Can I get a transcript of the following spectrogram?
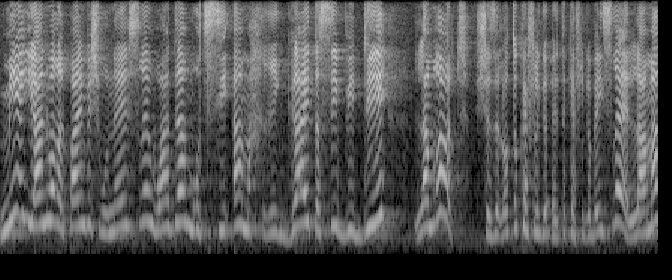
מינואר 2018 וואדה מוציאה, מחריגה את ה-CBD למרות שזה לא תוקף, תקף לגבי ישראל. למה?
